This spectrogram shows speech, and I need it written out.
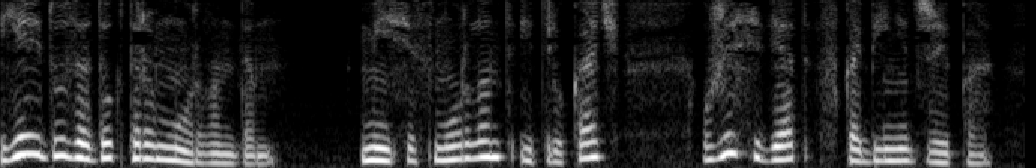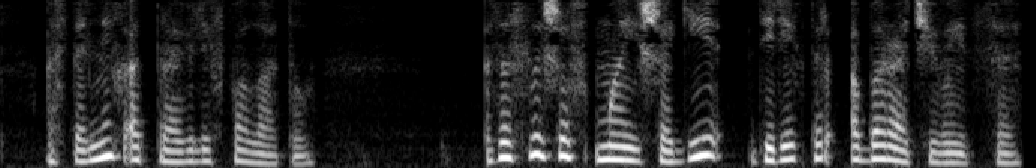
Я иду за доктором Мурландом. Миссис Мурланд и Трюкач уже сидят в кабине джипа. Остальных отправили в палату. Заслышав мои шаги, директор оборачивается.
